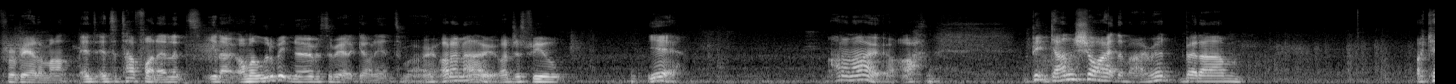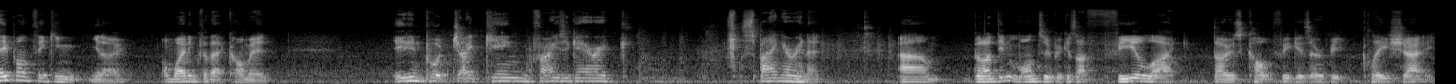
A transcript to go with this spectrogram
for about a month. It, it's a tough one and it's, you know, I'm a little bit nervous about it going out tomorrow. I don't know, I just feel, yeah, I don't know. I, a bit gun shy at the moment, but um, I keep on thinking, you know, I'm waiting for that comment. He didn't put Jake King, Fraser Gehrig, Spanger in it. Um, but I didn't want to because I feel like those cult figures are a bit cliche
